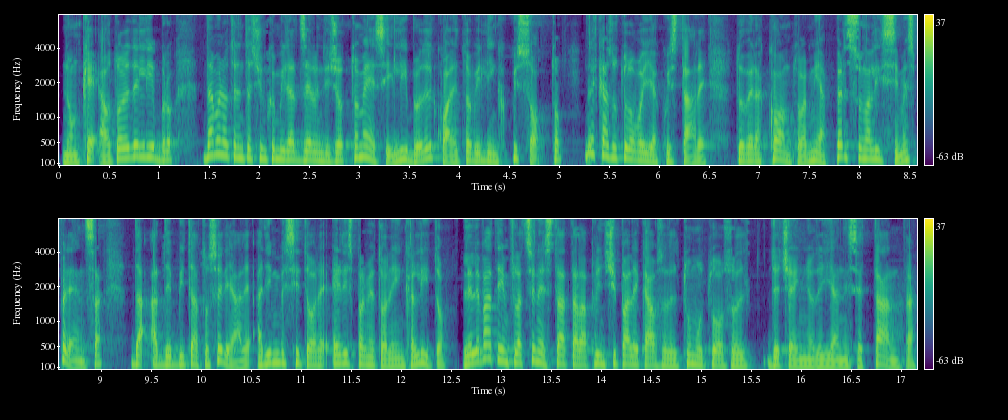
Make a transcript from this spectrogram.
nonché autore del libro Da meno 35.000 in 18 mesi, libro del quale trovi il link qui sotto nel caso tu lo voglia acquistare, dove racconto la mia personalissima esperienza da addebitato seriale ad investitore e risparmiatore incallito. L'elevata inflazione è stata la principale causa del tumultuoso decennio degli anni 70.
